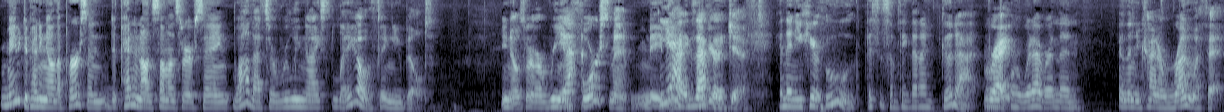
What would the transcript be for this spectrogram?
maybe depending on the person, dependent on someone sort of saying, wow, that's a really nice Lego thing you built. You know, sort of a reinforcement, maybe, Yeah, of exactly. your gift. and then you hear, "Ooh, this is something that I'm good at," or, Right. or whatever, and then And then you kind of run with it.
